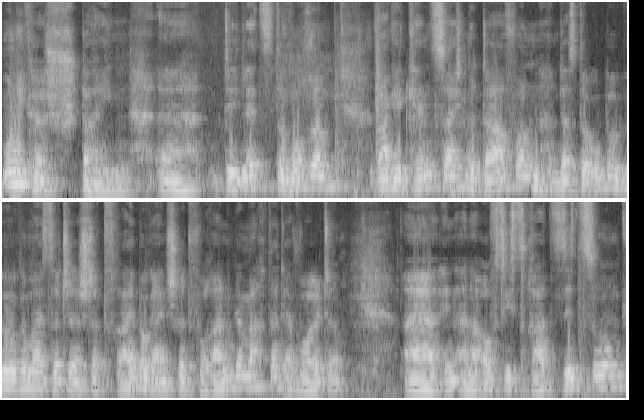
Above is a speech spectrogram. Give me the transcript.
Monika Stein, äh, die letzte Woche war gekennzeichnet davon, dass der Oberbürgermeister der Stadt Freiburg einen Schritt vorangemacht hat. Er wollte äh, in einer Aufsichtsratssitzung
